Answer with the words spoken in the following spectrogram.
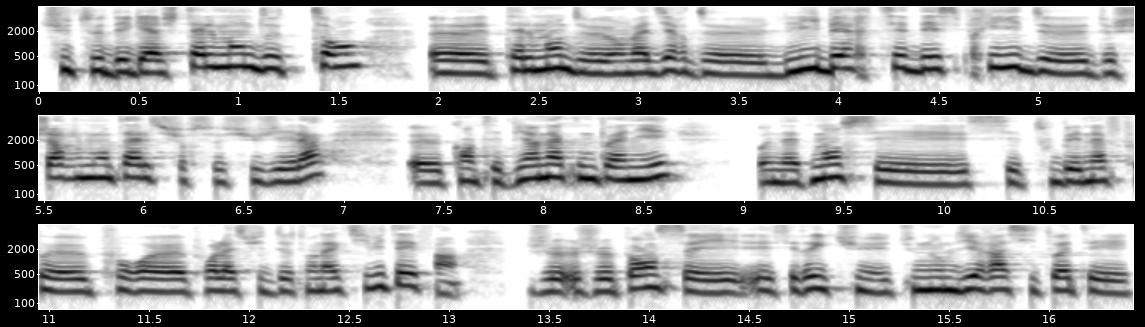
tu te dégages tellement de temps, euh, tellement de, on va dire, de liberté d'esprit, de, de charge mentale sur ce sujet-là, euh, quand tu es bien accompagné, honnêtement, c'est tout bénef euh, pour euh, pour la suite de ton activité. Enfin, je, je pense et, Cédric, tu, tu nous le diras si toi t'es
